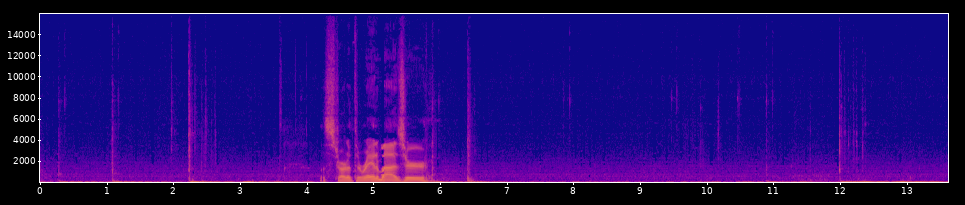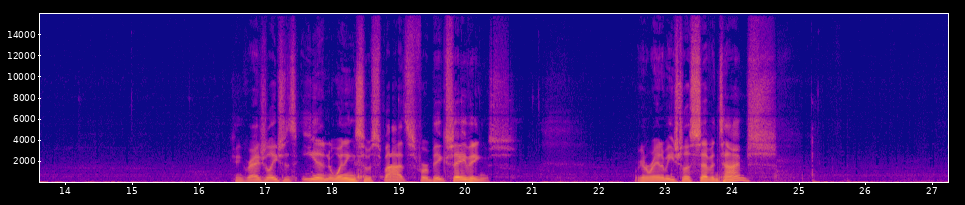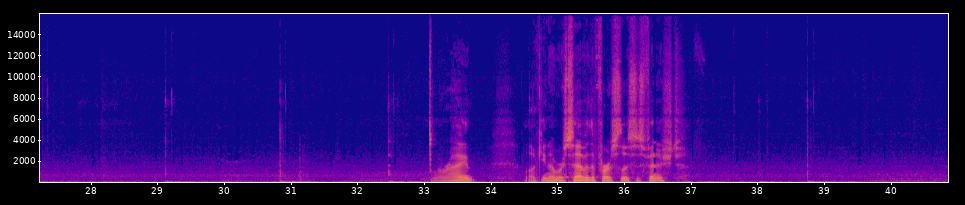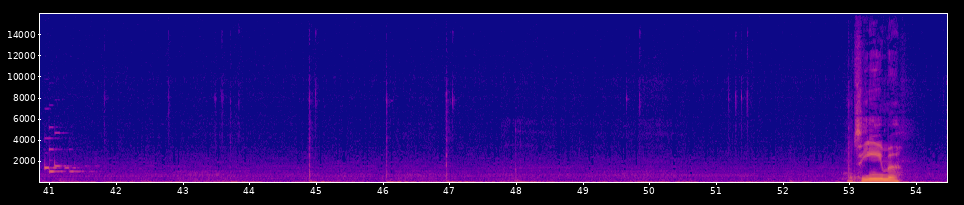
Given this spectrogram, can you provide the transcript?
Let's start at the randomizer. Congratulations, Ian, winning some spots for big savings. We're going to random each list seven times. All right. Lucky number seven. The first list is finished. Team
